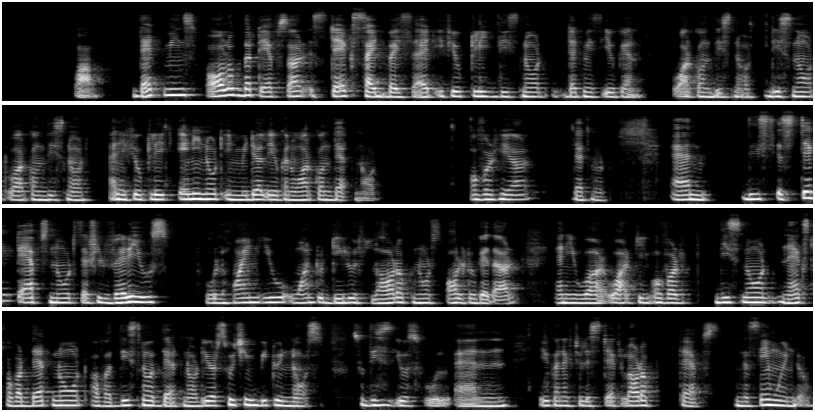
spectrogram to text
Wow that means all of the tabs are stacked side by side. If you click this node that means you can work on this node this node work on this node and if you click any node in middle you can work on that node over here that node and these stack tabs nodes actually very useful when you want to deal with a lot of nodes all together and you are working over this node next over that node over this node that node you're switching between nodes so this is useful and you can actually stack a lot of tabs in the same window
